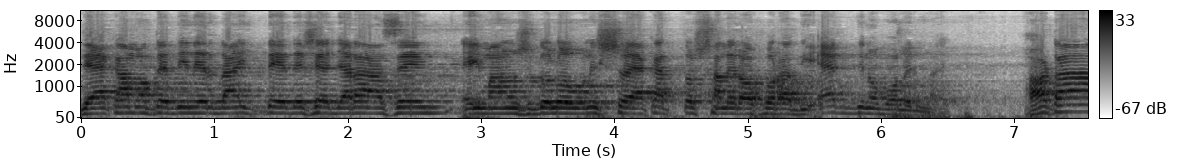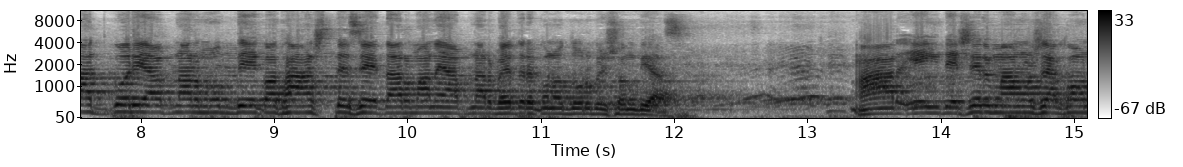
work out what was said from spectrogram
যে একামতে দিনের দায়িত্বে দেশে যারা আছেন, এই মানুষগুলো উনিশশো একাত্তর সালের অপরাধী, একদিনও বলেন নাই। হঠাৎ করে আপনার মুখ দিয়ে কথা আসতেছে, তার মানে আপনার ভেতরে কোনো দুর্বিসন্ধি আছে। আর এই দেশের মানুষ এখন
